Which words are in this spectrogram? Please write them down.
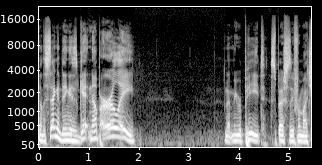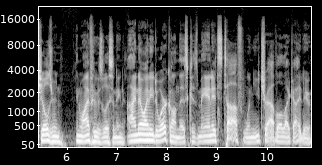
Now, the second thing is getting up early. Let me repeat, especially for my children and wife who's listening, I know I need to work on this because, man, it's tough when you travel like I do.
